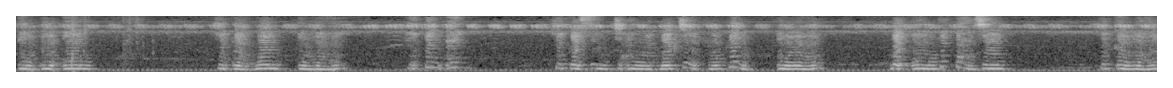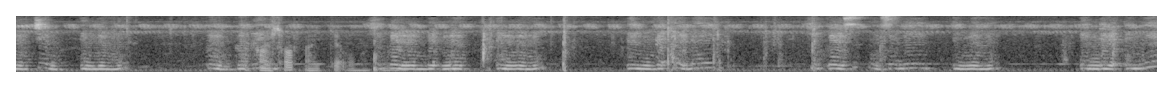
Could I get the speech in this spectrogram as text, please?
Anh yêu em. Khi cầu hôn, anh nói Hãy tin anh Khi cô sinh cho anh một đứa trẻ khó khăn Anh nói Được em vất vả rồi. Khi cô nói lấy chồng, anh nói Còn có còn anh sót vài nặng, anh nói Anh vẫn ở đây. Khi cô sắp phải ra đi, anh nói Em đợi anh nhé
